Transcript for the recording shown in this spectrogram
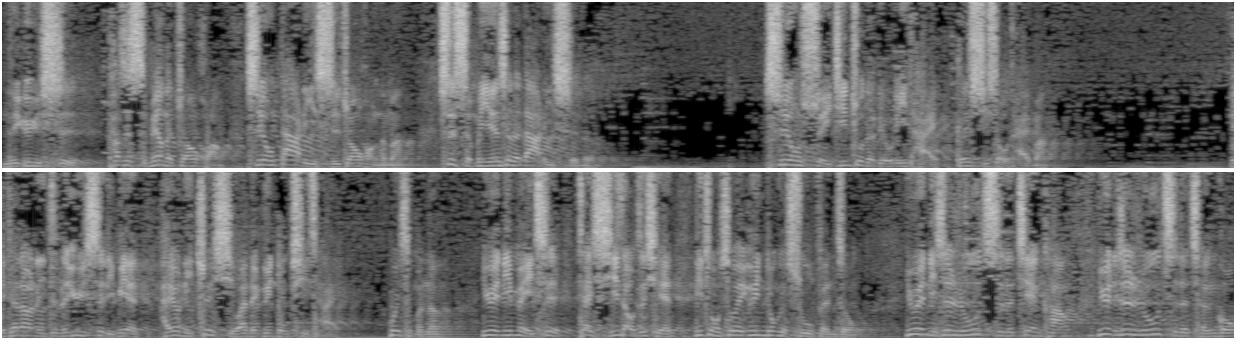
你的浴室它是什么样的装潢？是用大理石装潢的吗？是什么颜色的大理石呢？是用水晶做的琉璃台跟洗手台吗？你看到你这个浴室里面还有你最喜欢的运动器材，为什么呢？因为你每次在洗澡之前，你总是会运动个十五分钟。因为你是如此的健康，因为你是如此的成功，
